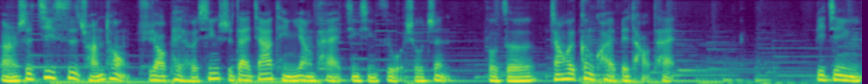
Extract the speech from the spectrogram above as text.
反而是祭祀传统需要配合新时代家庭样态进行自我修正，否则将会更快被淘汰。毕竟，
